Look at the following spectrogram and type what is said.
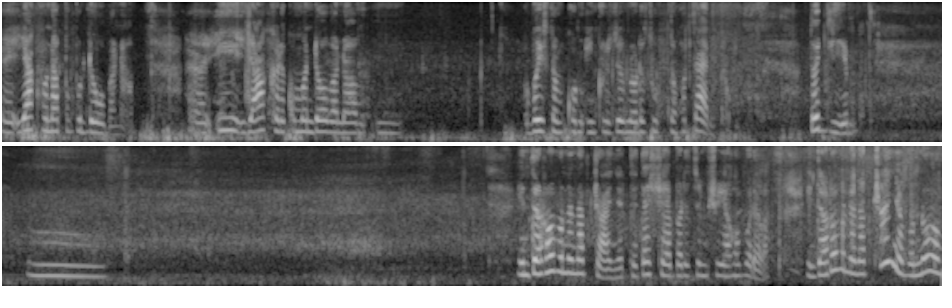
е, як вона побудована е, і як рекомендована висновком інклюзивно-ресурсного центру. Тоді інтегроване навчання це те, що я перед цим, що я говорила. Інтегроване навчання, воно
